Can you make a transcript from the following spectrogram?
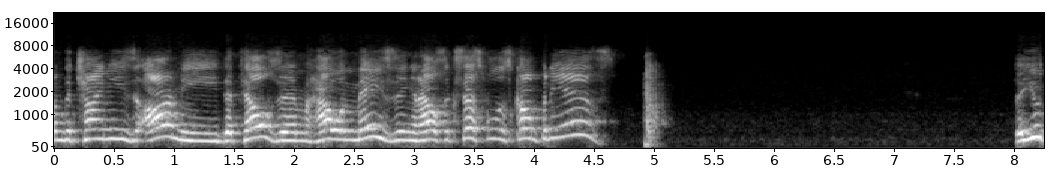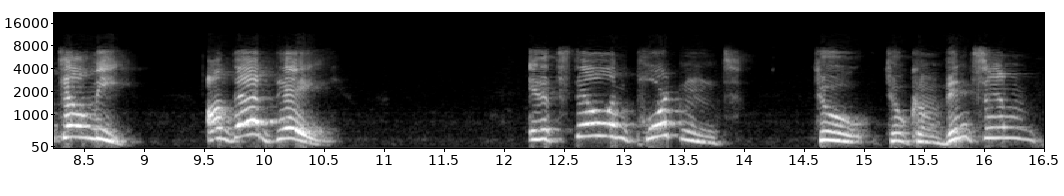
from the Chinese army that tells him how amazing and how successful his company is. So you tell me, on that day, is it still important to, to convince him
